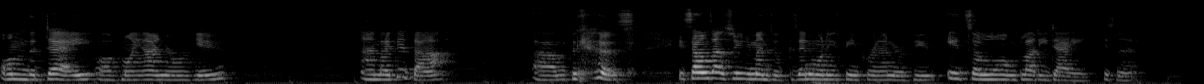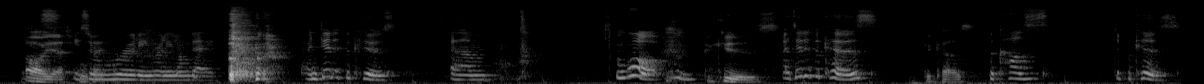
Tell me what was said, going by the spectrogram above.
on the day of my annual review, and I did that um, because it sounds absolutely mental. Because anyone who's been for an annual review, it's a long bloody day, isn't it? Oh, It's- yes, it's full a really really long day. I did it because. Um, what? Because. I did it because Because. because because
